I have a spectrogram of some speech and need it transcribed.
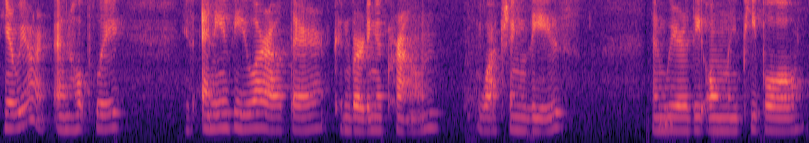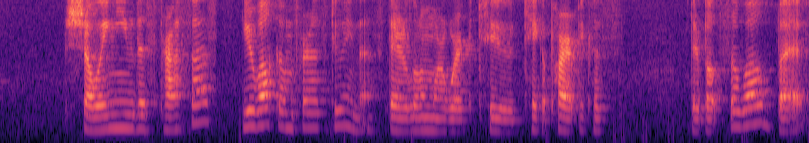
here we are. And hopefully if any of you are out there converting a crown, watching these, and we are the only people showing you this process, you're welcome for us doing this. They're a little more work to take apart because they're built so well, but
